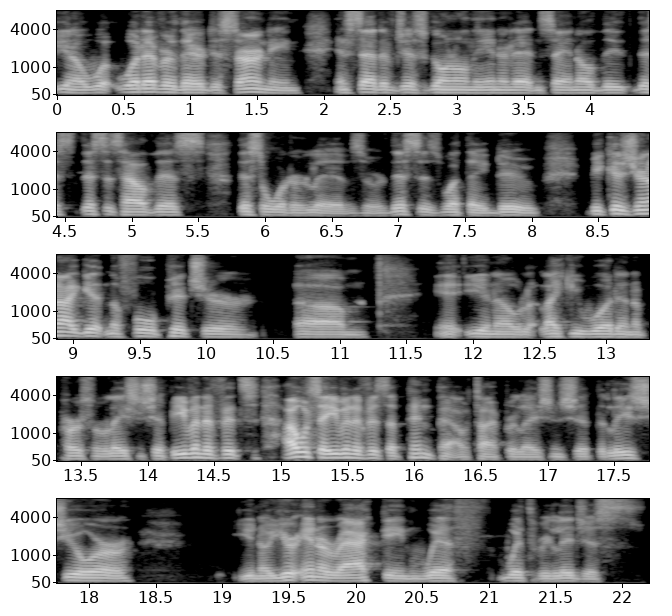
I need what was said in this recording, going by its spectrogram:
you know wh- whatever they're discerning instead of just going on the internet and saying oh the, this this is how this this order lives or this is what they do because you're not getting the full picture um it, you know like you would in a personal relationship. Even if it's i would say even if it's a pen pal type relationship at least you're you know you're interacting with with religious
